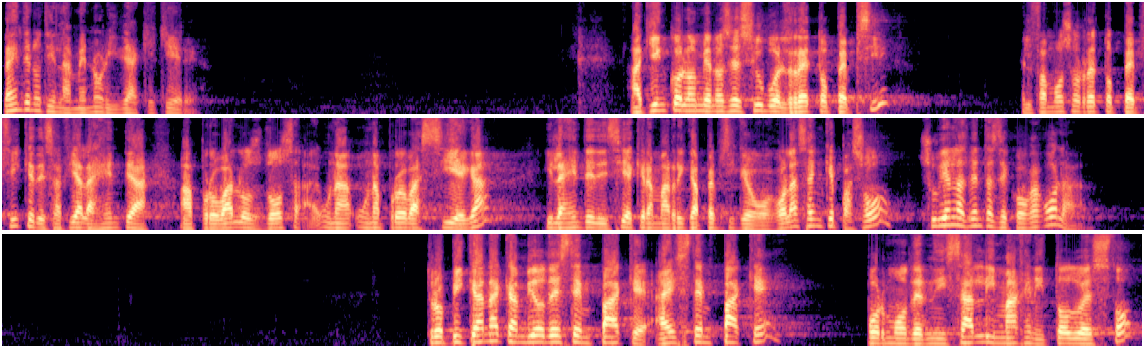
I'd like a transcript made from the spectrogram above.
La gente no tiene la menor idea qué quiere. Aquí en Colombia no sé si hubo el reto Pepsi, el famoso reto Pepsi que desafía a la gente a, probar los dos, una, prueba ciega y la gente decía que era más rica Pepsi que Coca-Cola, ¿saben qué pasó? Subían las ventas de Coca-Cola. Tropicana cambió de este empaque a este empaque por modernizar la imagen y todo esto.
